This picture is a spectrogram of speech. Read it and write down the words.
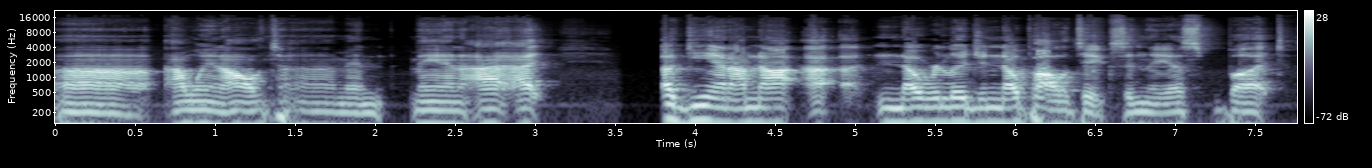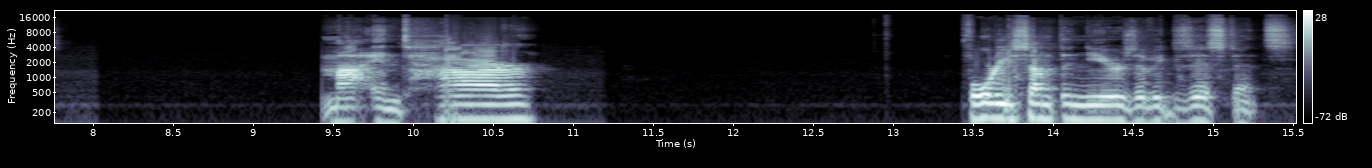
uh, I went all the time. And man, I, I again, I'm not uh, no religion, no politics in this, but my entire 40 something years of existence,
